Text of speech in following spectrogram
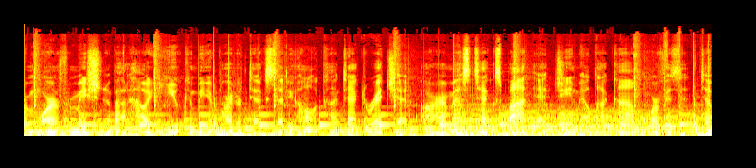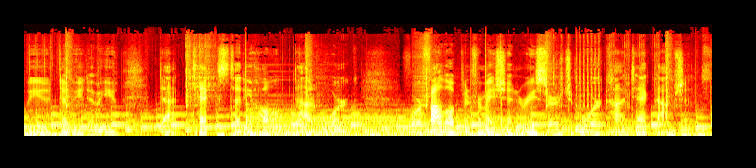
For more information about how you can be a part of Tech Study Hall, contact Rich at rmstechspot at gmail.com or visit www.techstudyhall.org for follow up information, research, or contact options.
